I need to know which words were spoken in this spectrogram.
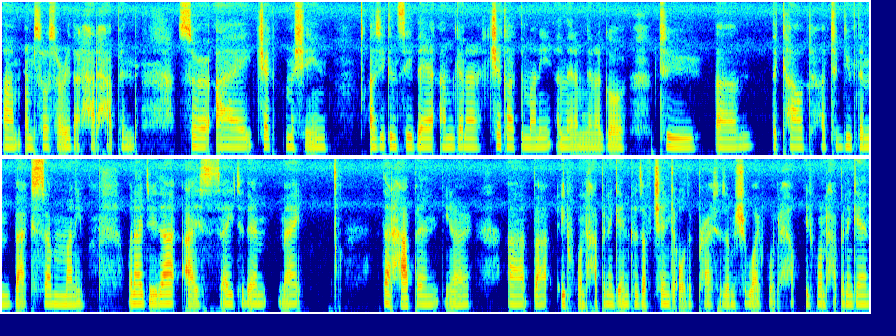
Um, I'm so sorry that had happened. So I checked the machine as you can see there I'm gonna check out the money and then I'm gonna go to um, the counter to give them back some money when I do that I say to them mate that happened you know uh, but it won't happen again because I've changed all the prices I'm sure it won't help it won't happen again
